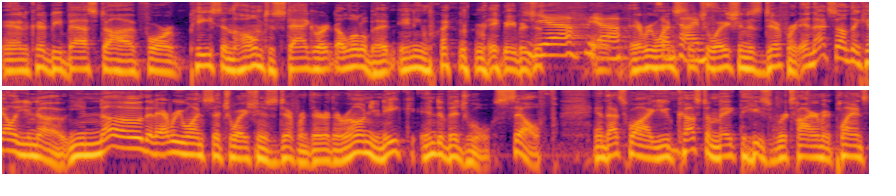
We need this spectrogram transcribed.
and it could be best uh, for peace in the home to stagger it a little bit anyway. Maybe it's just yeah, yeah. Everyone's Sometimes. situation is different, and that's something Kelly. You know, you know that everyone's situation is different. They're their own unique individual self, and that's why you custom make these retirement plans.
